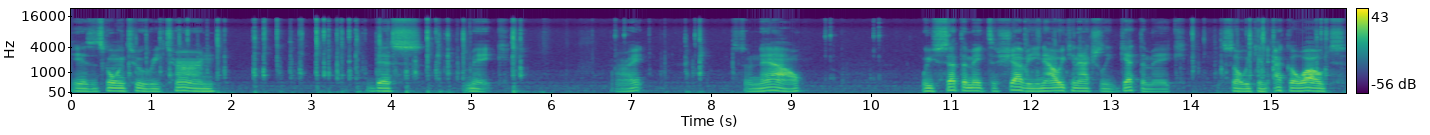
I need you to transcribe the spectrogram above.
is it's going to return this make. Alright? So now we've set the make to Chevy. Now we can actually get the make. So we can echo out.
